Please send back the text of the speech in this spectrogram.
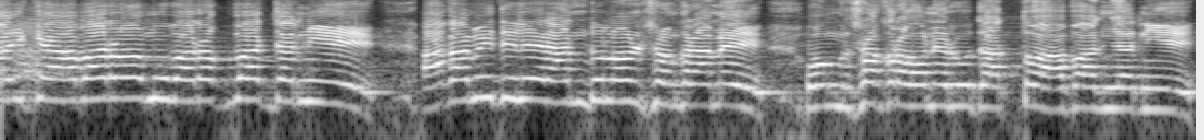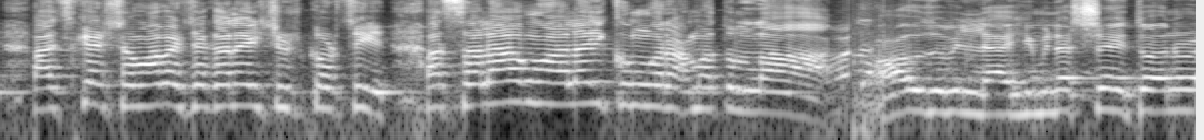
সবাইকে আবারও মুবারকবাদ জানিয়ে আগামী দিনের আন্দোলন সংগ্রামে অংশগ্রহণের উদাত্ত আহ্বান জানিয়ে আজকের সমাবেশ এখানেই শেষ করছি। আসসালামু আলাইকুম রহমতুল্লাহ। আউযু বিল্লাহি মিনাশ শাইতানির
